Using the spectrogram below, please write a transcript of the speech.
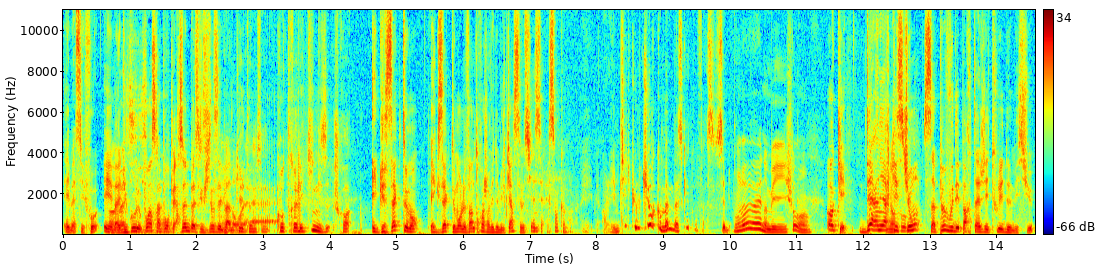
Et bah c'est faux. Et Ah, bah du coup le point sera pour personne parce que sinon c'est pas drôle. Euh, Contre les Kings, je crois. Exactement, exactement le 23 janvier 2015, c'est aussi assez récent comme. Mais, il y a une petite culture quand même basket en face, c'est bien. Ouais, ouais, non mais il est chaud. Hein. Ok, dernière question, ça peut vous départager tous les deux messieurs.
